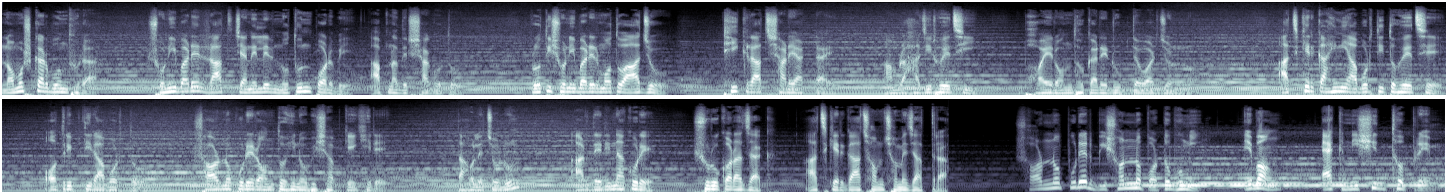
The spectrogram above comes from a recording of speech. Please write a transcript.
নমস্কার বন্ধুরা, শনিবারের রাত চ্যানেলের নতুন পর্বে আপনাদের স্বাগত। প্রতি শনিবারের মতো আজও ঠিক রাত সাড়ে আটটায় আমরা হাজির হয়েছি ভয়ের অন্ধকারে রূপ দেওয়ার জন্য। আজকের কাহিনী আবর্তিত হয়েছে অতৃপ্তির আবর্ত, স্বর্ণপুরের অন্তহীন অভিশাপকে ঘিরে। তাহলে চলুন আর দেরি না করে শুরু করা যাক আজকের গা ছমছমে যাত্রা। স্বর্ণপুরের বিষণ্ন পটভূমি এবং এক নিষিদ্ধ প্রেম।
